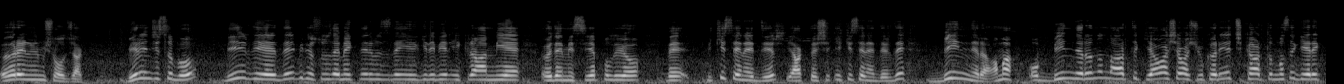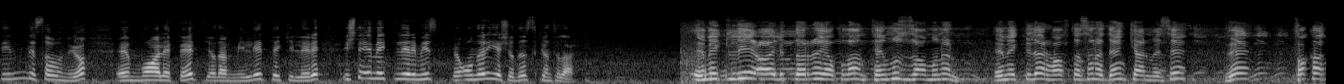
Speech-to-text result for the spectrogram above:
öğrenilmiş olacak. Birincisi bu. Bir diğeri de biliyorsunuz emeklerimizle ilgili bir ikramiye ödemesi yapılıyor ve iki senedir yaklaşık iki senedir de bin lira ama o bin liranın artık yavaş yavaş yukarıya çıkartılması gerektiğini de savunuyor e, muhalefet ya da milletvekilleri. İşte emeklilerimiz ve onların yaşadığı sıkıntılar. Emekli aylıklarına yapılan Temmuz zammının emekliler haftasına denk gelmesi ve fakat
